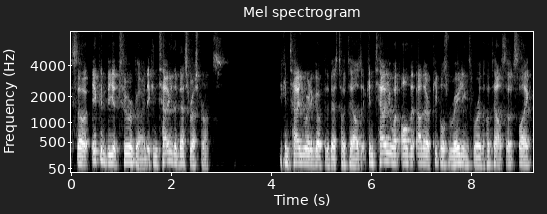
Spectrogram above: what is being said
So it can be a tour guide. It can tell you the best restaurants. It can tell you where to go for the best hotels. It can tell you what all the other people's ratings were of the hotel. So it's like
